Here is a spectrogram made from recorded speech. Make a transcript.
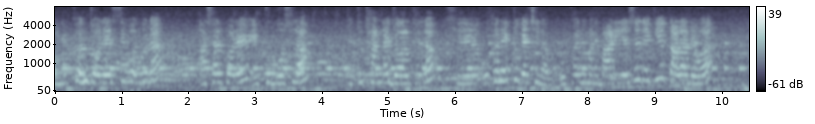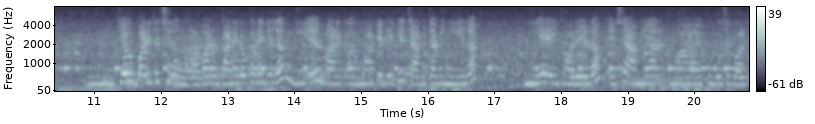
অনেকক্ষণ চলে এসেছি বন্ধুরা। আসার পরে একটু বসলাম, একটু ঠান্ডা জল খেলাম, সে ওখানে একটু গেছিলাম। ওখানে মানে বাড়ি এসে দেখি তালা দেওয়া। কেউ বাড়িতে ছিল না। আবার গানের ওখানে গেলাম, গিয়ে মাকে ডেকে চাবি টাবি নিয়ে এলাম। নিয়ে এই ঘরে এলাম, এসে আমি আর মা একটু বসে গল্প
